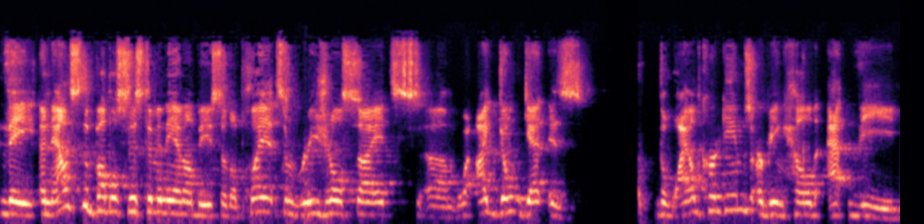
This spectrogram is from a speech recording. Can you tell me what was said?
they announced the bubble system in the MLB, so they'll play at some regional sites. Um, what I don't get is the wild card games are being held at the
